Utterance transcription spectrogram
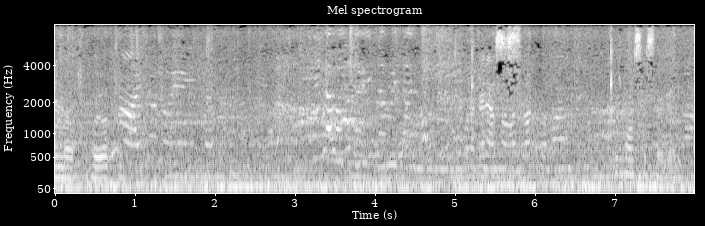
Bakayım artık hayatım. Kırmızı seviyorum.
